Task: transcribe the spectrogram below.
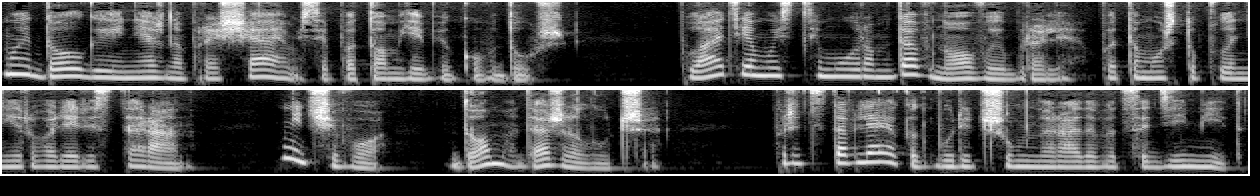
Мы долго и нежно прощаемся, потом я бегу в душ. Платье мы с Тимуром давно выбрали, потому что планировали ресторан. Ничего, дома даже лучше. Представляю, как будет шумно радоваться Демид,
